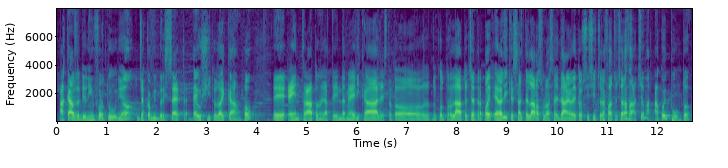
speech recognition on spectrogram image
a causa di un infortunio, Jacoby Brissett è uscito dal campo, è entrato nella tenda medicale, è stato controllato, eccetera. Poi era lì che saltellava sulla sideline, ha detto sì, sì, ce la faccio, ce la faccio, ma a quel punto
